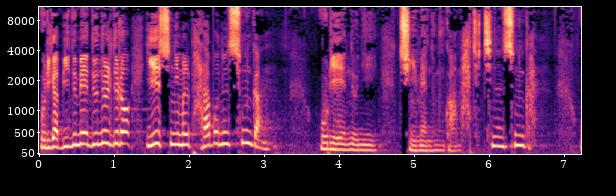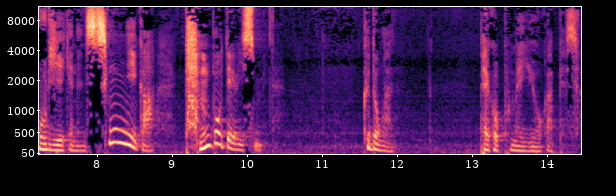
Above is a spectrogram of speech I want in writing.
우리가 믿음의 눈을 들어 예수님을 바라보는 순간, 우리의 눈이 주님의 눈과 마주치는 순간, 우리에게는 승리가 담보되어 있습니다. 그동안 배고픔의 유혹 앞에서,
